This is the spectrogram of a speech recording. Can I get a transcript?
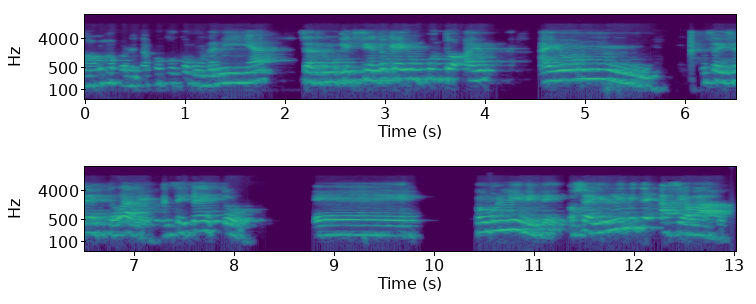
no vamos a poner tampoco como una niña, o sea, como que siento que hay un punto, hay un, hay un, ¿cómo se dice esto? Vale, ¿cómo se dice esto? Eh, como un límite, o sea, hay un límite hacia abajo,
